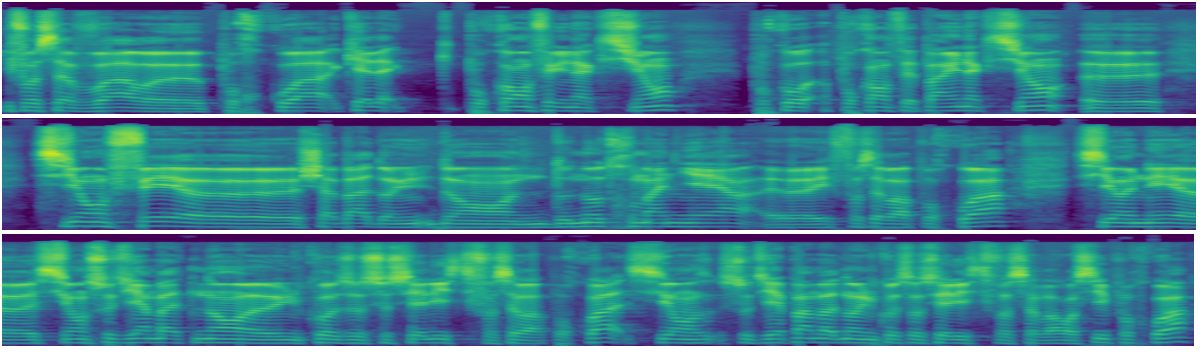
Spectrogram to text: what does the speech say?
Il faut savoir euh, pourquoi, quel, pourquoi on fait une action. Pourquoi, pourquoi on fait pas une action Euh, Si on fait euh, Shabbat dans, dans, d'une autre manière, euh, il faut savoir pourquoi. Si on est, euh, si on soutient maintenant euh, une cause socialiste, il faut savoir pourquoi. Si on soutient pas maintenant une cause socialiste, il faut savoir aussi pourquoi.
